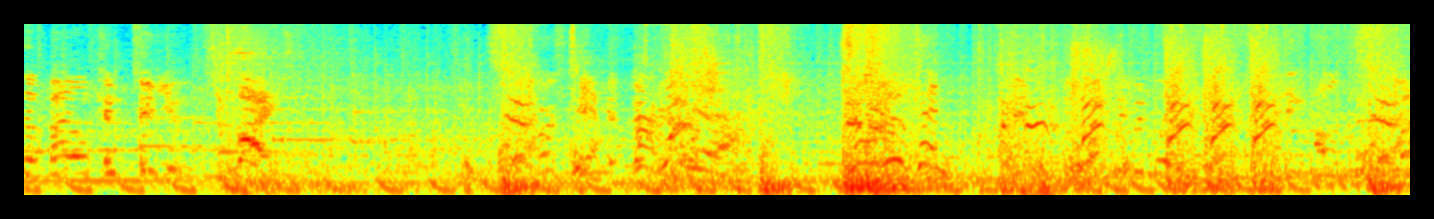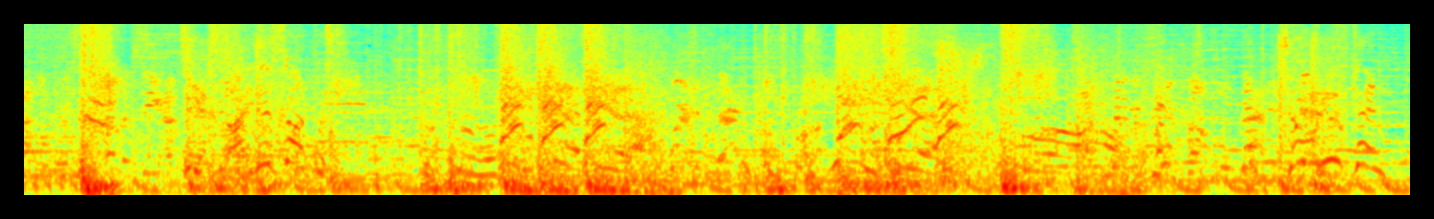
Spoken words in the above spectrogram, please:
The battle continues. Fight! First hit has the Where did that come from? I've never seen a combo that!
